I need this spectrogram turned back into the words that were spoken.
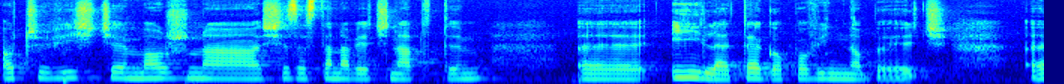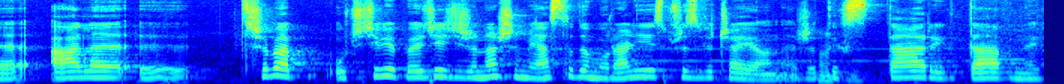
oczywiście można się zastanawiać nad tym, ile tego powinno być, ale trzeba uczciwie powiedzieć, że nasze miasto do murali jest przyzwyczajone, że tych mhm. starych, dawnych,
